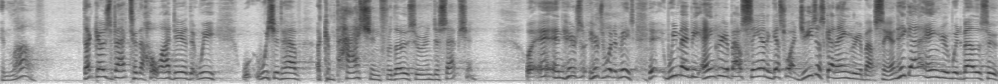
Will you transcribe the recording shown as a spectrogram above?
In love. That goes back to the whole idea that we, we should have a compassion for those who are in deception. Well, and here's, here's what it means. We may be angry about sin, and guess what? Jesus got angry about sin. He got angry with those who,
